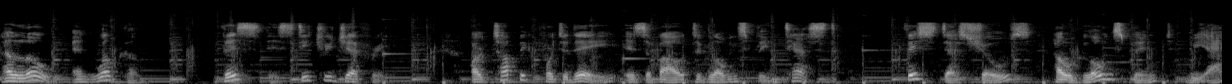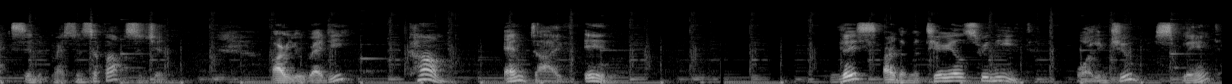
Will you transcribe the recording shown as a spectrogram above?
Hello and welcome. This is Teacher Jeffrey. Our topic for today is about the glowing splint test. This test shows how a glowing splint reacts in the presence of oxygen. Are you ready? Come and dive in. These are the materials we need. Boiling tube, splint,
